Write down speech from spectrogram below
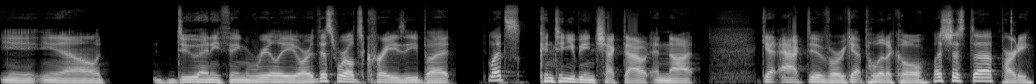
you, you know do anything really or this world's crazy, but let's continue being checked out and not get active or get political. Let's just uh, party.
